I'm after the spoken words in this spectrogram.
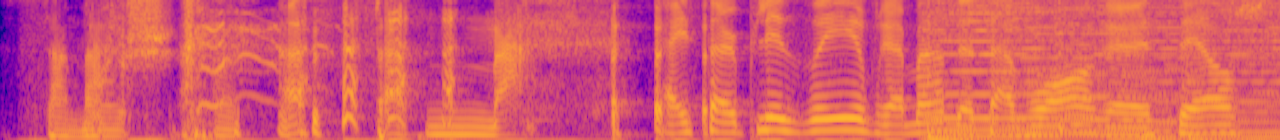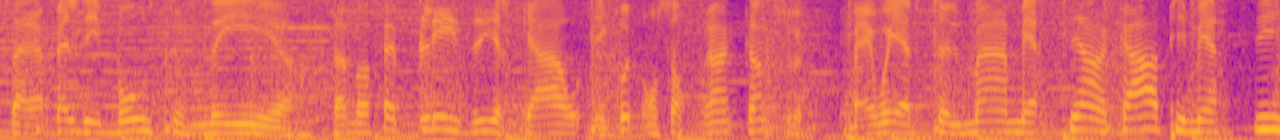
Ça marche. ça marche. C'était un plaisir vraiment de t'avoir, euh, Serge. Ça rappelle des beaux souvenirs. Ça m'a fait plaisir, Carl. Écoute, on se reprend quand tu veux. Ben oui, absolument. Merci encore. Puis merci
